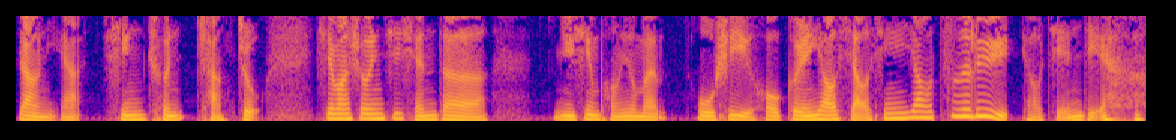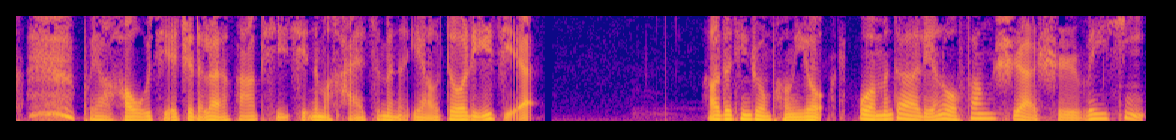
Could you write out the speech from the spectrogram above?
让你啊青春常驻。希望收音机前的女性朋友们，五十以后个人要小心，要自律，要检点，不要毫无节制的乱发脾气。那么孩子们呢，也要多理解。好的，听众朋友，我们的联络方式啊是微信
